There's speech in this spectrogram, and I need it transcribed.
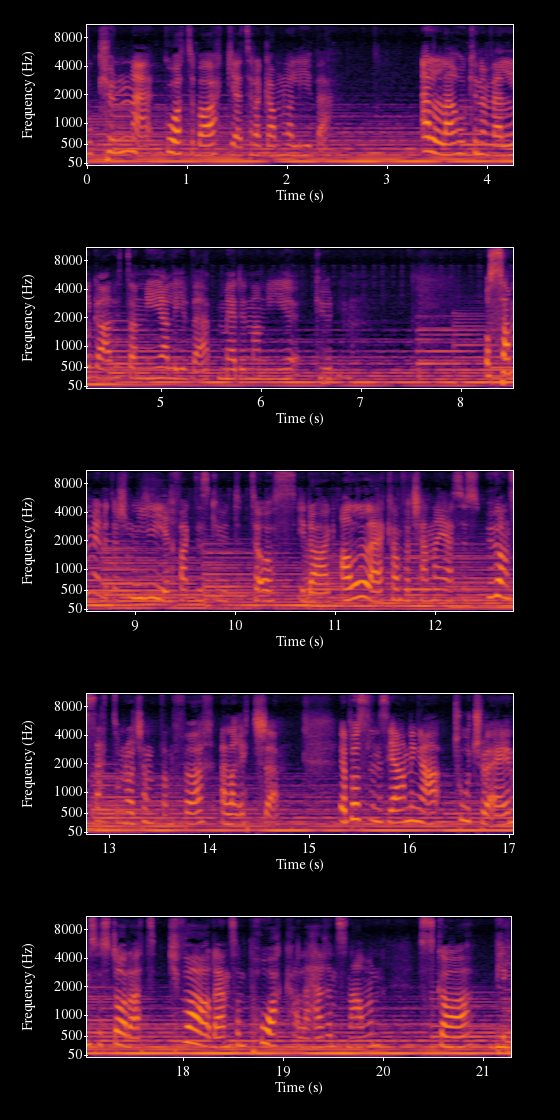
Hun kunne gå tilbake til det gamle livet. Eller hun kunne velge dette nye livet med denne nye guden. Og samme invitasjon gir faktisk Gud til oss i dag. Alle kan få kjenne Jesus, uansett om du har kjent ham før eller ikke. I Apostlenes gjerninger 2.21 så står det at hver den som påkaller Herrens navn, skal bli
